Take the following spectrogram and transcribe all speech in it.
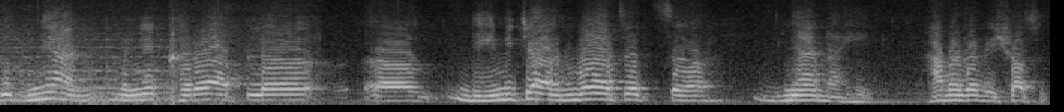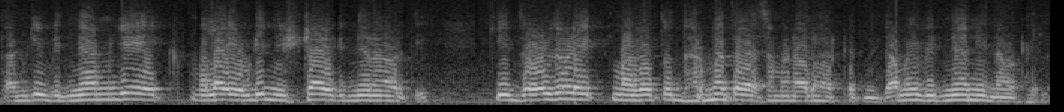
विज्ञान म्हणजे खरं आपलं नेहमीच्या अनुभवाचंच ज्ञान आहे. हा माझा विश्वास होता. आणखी विज्ञान म्हणजे एक मला एवढी निष्ठा आहे विज्ञानावरती की जवळजवळ एक माझा तो धर्मच आहे असं म्हणायला हरकत नाही. त्यामुळे विज्ञान नाव ठेवलं.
